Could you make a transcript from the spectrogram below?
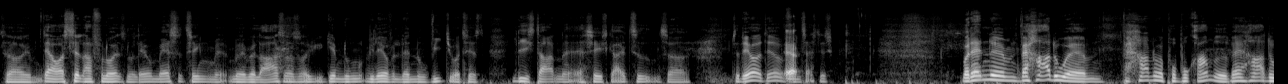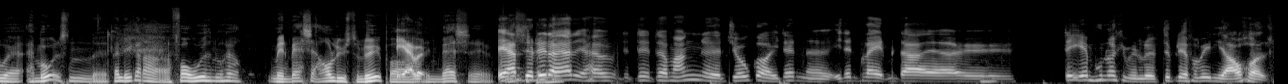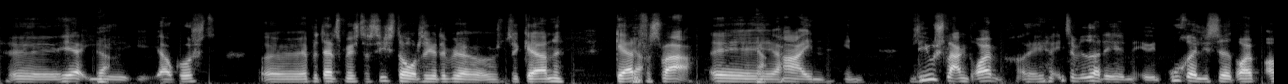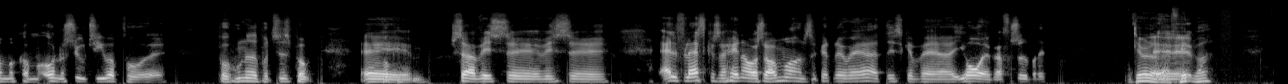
Så øhm, jeg har også selv haft fornøjelsen at lave en masse ting med, med, med Lars, og så igennem nogle, vi laver blandt nogle videoer til lige i starten af C Sky-tiden, så, så det var, det var ja. Fantastisk. Hvordan, øh, hvad har du af, hvad har du på programmet? Hvad har du af, af mål? Sådan, øh, hvad ligger der forude nu her? Med en masse aflyste løb og Ja, men- en masse... Ja, men det er det, der er det. Jeg har, det, der er mange øh, joker i den, øh, i den plan, men der er øh, DM 100 km løb. Det bliver formentlig afholdt øh, her i, Ja. i, august. Øh, jeg blev dansmester sidste år, så det bliver jeg jo så gerne, gerne Ja. forsvare. Øh, Ja. Jeg har en, en livslang drøm, og øh, indtil videre er det en, en urealiseret drøm om at komme under syv timer på, øh, på 100 på et tidspunkt. Øh, Okay. Så hvis, øh, hvis øh, alt flasker sig hen over sommeren, så kan det jo være, at det skal være i år, jeg gør forsøg på det. Det ville da være Øh, fedt, hva'?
